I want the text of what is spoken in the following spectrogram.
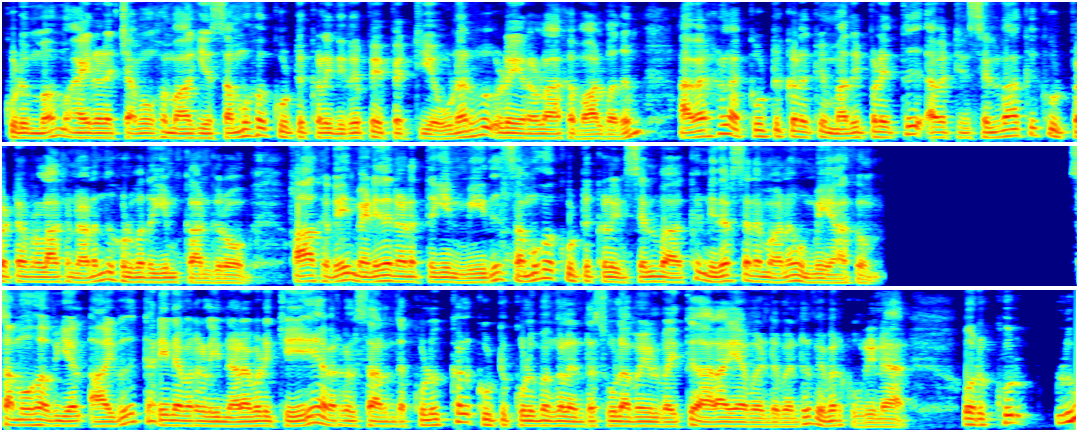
குடும்பம் அயலிடச் சமூகம் ஆகிய சமூக கூட்டுகளின் இருப்பை பற்றிய உணர்வு உடையவர்களாக வாழ்வதும் அவர்கள் அக்கூட்டுகளுக்கு மதிப்பளித்து அவற்றின் செல்வாக்குக்கு உட்பட்டவர்களாக நடந்து கொள்வதையும் காண்கிறோம். ஆகவே மனித நடத்தையின் மீது சமூக கூட்டுகளின் செல்வாக்கு நிதர்சனமான உண்மையாகும். சமூகவியல் ஆய்வு தனிநபர்களின் நடவடிக்கையை அவர்கள் சார்ந்த குழுக்கள் கூட்டுக் குழுமங்கள் என்ற சூழமையில் வைத்து ஆராய வேண்டும் என்று விவர் கூறினார். ஒரு குர் குழு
